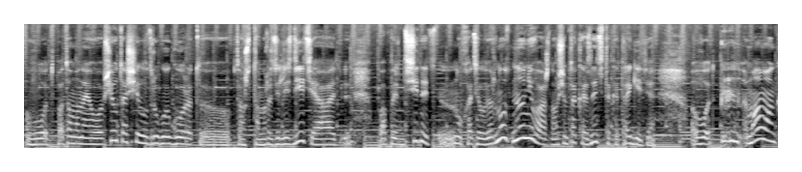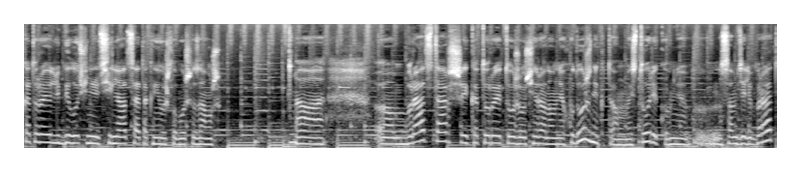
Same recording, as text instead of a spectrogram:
Вот. Потом она его вообще утащила в другой город, э, потому что там родились дети, а папа действительно ну, хотел вернуться. Ну, неважно. В общем, такая, знаете, такая трагедия. Вот. Мама, которая любила очень сильно отца, так и не вышла больше замуж. А, а, брат старший, который тоже очень рано у меня художник, там историк, у меня на самом деле брат.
